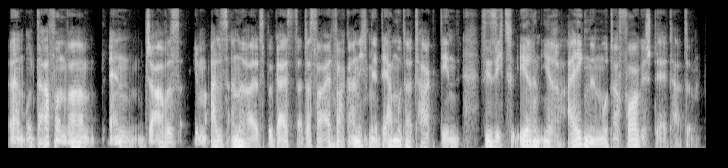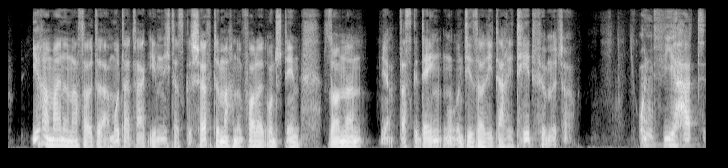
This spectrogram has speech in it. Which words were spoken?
Ähm, und davon war Anne Jarvis eben alles andere als begeistert. Das war einfach gar nicht mehr der Muttertag, den sie sich zu Ehren ihrer eigenen Mutter vorgestellt hatte. Ihrer Meinung nach sollte am Muttertag eben nicht das Geschäfte machen im Vordergrund stehen, sondern ja, das Gedenken und die Solidarität für Mütter. Und wie hat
